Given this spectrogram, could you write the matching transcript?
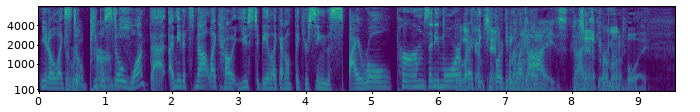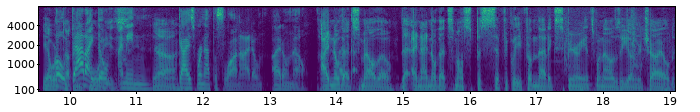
you know, like The still, people perms. still want that. I mean, it's not like how it used to be. Like, I don't think you're seeing the spiral perms anymore, Or but I like, I'm think people are getting like perm. the. guys, I'm guys saying a perm on a perms. boy. Yeah, we're Oh, talking that I don't. I mean, yeah, guys weren't the salon. I don't. I don't know. I know that smell though, that, and I know that smell specifically from that experience when I was a younger child.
